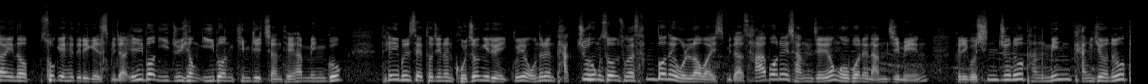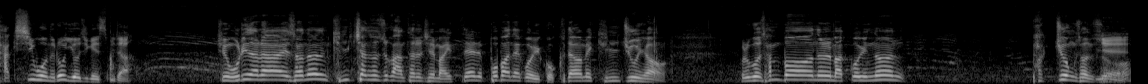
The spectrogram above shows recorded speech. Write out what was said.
라인업 소개해드리겠습니다. 1번 이주형, 2번 김지찬, 대한민국 테이블 세터지는 고정이 되어 있고요. 오늘은 박주홍 선수가 3번에 올라와 있습니다. 4번에 장재영, 5번에 남지민, 그리고 신준우, 박민, 강현우, 박시원으로 이어지겠습니다. 지금 우리나라에서는 김찬 선수가 안타를 제일 많이 때, 뽑아내고 있고 그 다음에 김주형 그리고 3번을 맡고 있는 박주영 선수. 예.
